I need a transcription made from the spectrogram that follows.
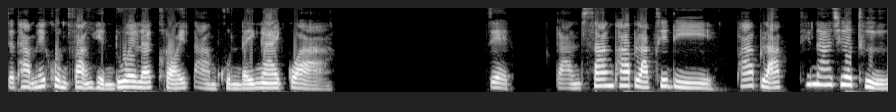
จะทำให้คนฟังเห็นด้วยและคล้อยตามคุณได้ง่ายกว่า 7. การสร้างภาพลักษณ์ที่ดี ภาพลักษณ์ที่น่าเชื่อถือ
